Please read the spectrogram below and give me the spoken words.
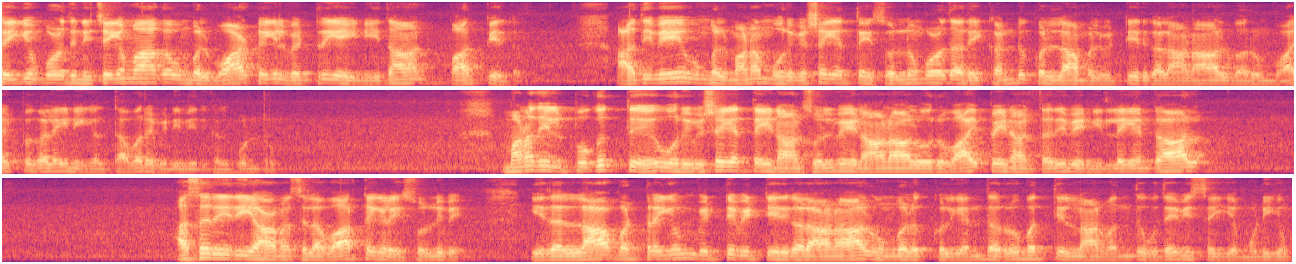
செய்யும் பொழுது நிச்சயமாக உங்கள் வாழ்க்கையில் வெற்றியை நீதான் பார்ப்பீர்கள். அதுவே உங்கள் மனம் ஒரு விஷயத்தை சொல்லும்பொழுது அதை கண்டு கொள்ளாமல் விட்டீர்கள். ஆனால் வரும் வாய்ப்புகளை நீங்கள் தவற விடுவீர்கள் ஒன்றும். மனதில் புகுத்து ஒரு விஷயத்தை நான் சொல்வேன். ஆனால் ஒரு வாய்ப்பை நான் தருவேன். இல்லையென்றால் அசரீதியான சில வார்த்தைகளை சொல்லுவேன். இதெல்லாவற்றையும் விட்டுவிட்டீர்கள் ஆனால் உங்களுக்குள் எந்த ரூபத்தில் நான் வந்து உதவி செய்ய முடியும்?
